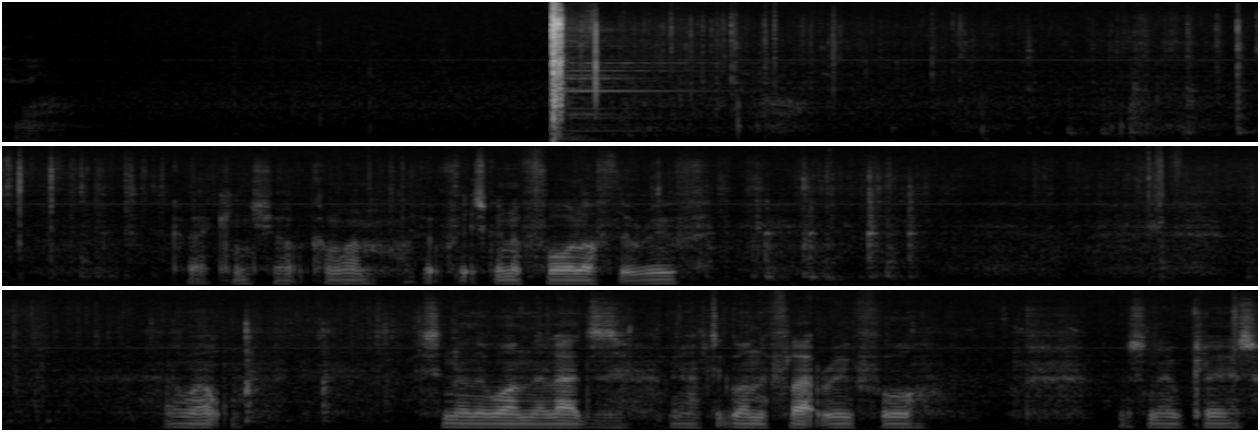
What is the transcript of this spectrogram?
Okay. Cracking shot, come on. Hopefully it's going to fall off the roof. Oh well. It's another one the lads are going to have to go on the flat roof for. There's no clears.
